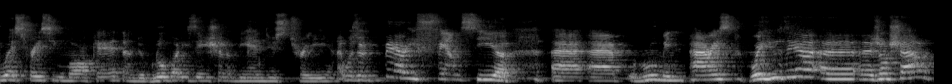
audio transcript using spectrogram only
US racing market and the globalization of the industry. And that was a very fancy uh, uh, uh, room in Paris. Were you there, uh, Jean Charles?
